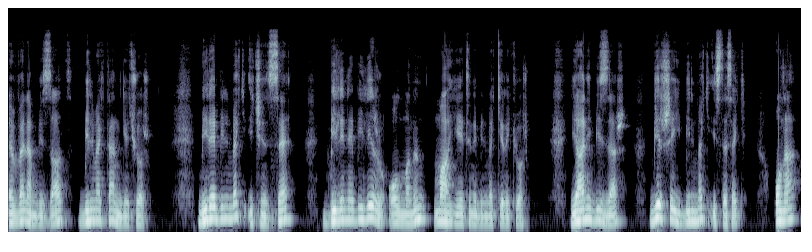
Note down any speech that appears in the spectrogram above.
evvelen bizzat bilmekten geçiyor. Bilebilmek içinse bilinebilir olmanın mahiyetini bilmek gerekiyor. Yani bizler bir şeyi bilmek istesek ona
